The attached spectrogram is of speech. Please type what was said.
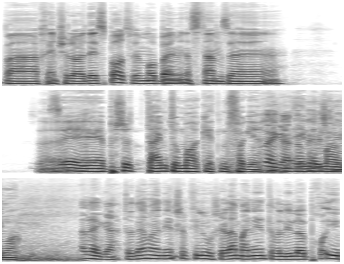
בחיים של אוהדי ספורט, ומובייל מן הסתם זה... זה פשוט time to market מפגר. רגע, אז אין אוקיי, לי מה יש לי- לומר. רגע, אתה יודע מה, אני עכשיו כאילו שאלה מעניינת, אבל היא לא פחות, היא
